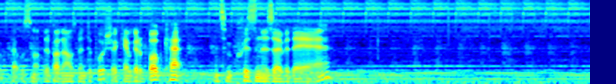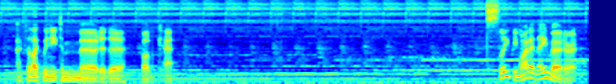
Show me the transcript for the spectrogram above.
Oh, that was not the button I was meant to push. Okay, we've got a bobcat and some prisoners over there. I feel like we need to murder the bobcat. It's sleeping. Why don't they murder it?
